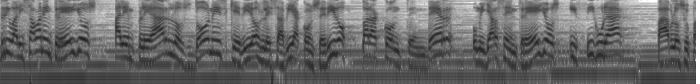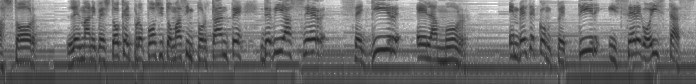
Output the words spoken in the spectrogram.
rivalizaban entre ellos al emplear los dones que Dios les había concedido para contender, humillarse entre ellos y figurar. Pablo, su pastor, les manifestó que el propósito más importante debía ser seguir el amor, en vez de competir y ser egoístas.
